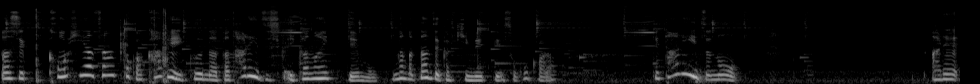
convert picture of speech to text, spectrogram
私コーヒー屋さんとかカフェ行くんだったらタリーズしか行かないってもうなんかなぜか決めてそこから。でタリーズのあれ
